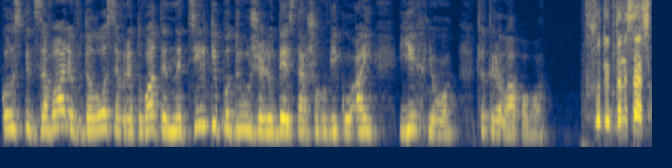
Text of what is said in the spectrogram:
коли з-під завалів вдалося врятувати не тільки подружжя людей старшого віку, а й їхнього чотирилапого. Що ти донесеш?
